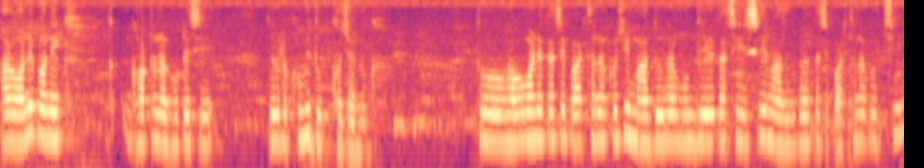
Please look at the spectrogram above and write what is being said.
আর অনেক অনেক ঘটনা ঘটেছে যেগুলো খুবই দুঃখজনক। তো ভগবানের কাছে প্রার্থনা করছি, মা দুর্গার মন্দিরের কাছে এসে মা দুর্গার কাছে প্রার্থনা করছি।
